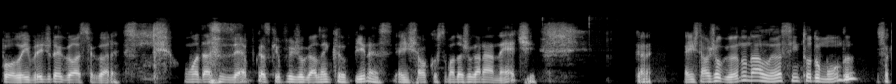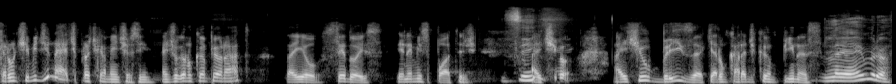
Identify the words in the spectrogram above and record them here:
pô, lembrei de um negócio agora. Uma das épocas que eu fui jogar lá em Campinas, a gente tava acostumado a jogar na net, cara, a gente tava jogando na LAN, assim, todo mundo, só que era um time de net, praticamente, assim. A gente jogando no campeonato, daí eu, C2, Enemy Spotted. Sim. Aí tinha, aí tinha o Brisa, que era um cara de Campinas. Lembro.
